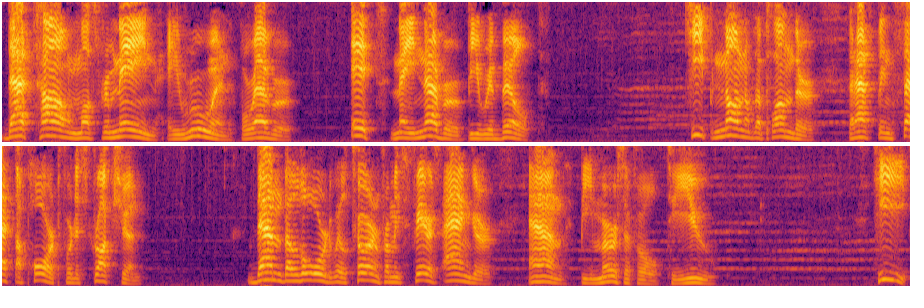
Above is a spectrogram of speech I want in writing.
That town must remain a ruin forever. It may never be rebuilt. Keep none of the plunder that has been set apart for destruction. Then the Lord will turn from his fierce anger and be merciful to you. He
